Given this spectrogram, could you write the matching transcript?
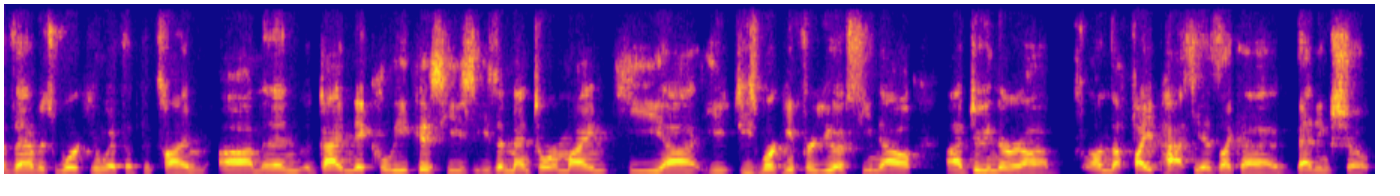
that I was working with at the time, um, and then the guy Nick Kalikas, he's he's a mentor of mine. He, uh, he he's working for UFC now, uh, doing their uh, on the Fight Pass. He has like a betting show.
